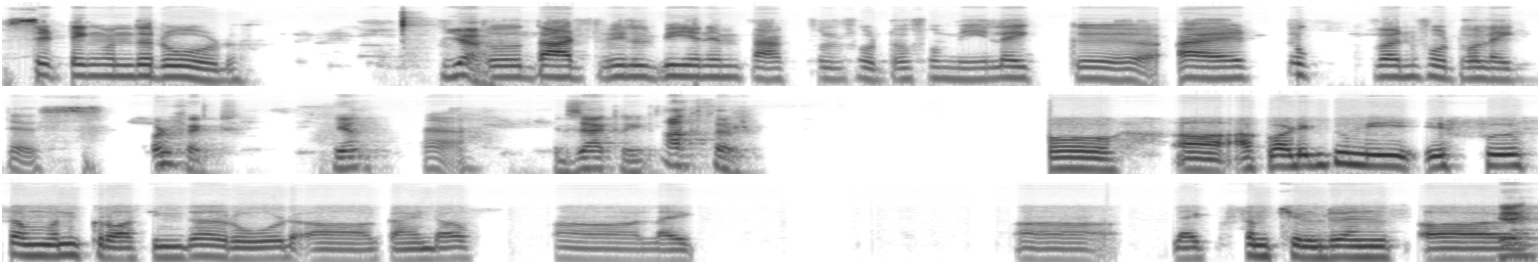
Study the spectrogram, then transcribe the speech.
sitting on the road. Yeah. So that will be an impactful photo for me. Like uh, I took one photo like this. Perfect. Yeah. Yeah. Exactly. Akhtar. So, uh, according to me, if uh, someone crossing the road, uh, kind of uh, like uh, like some children's or Yeah.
